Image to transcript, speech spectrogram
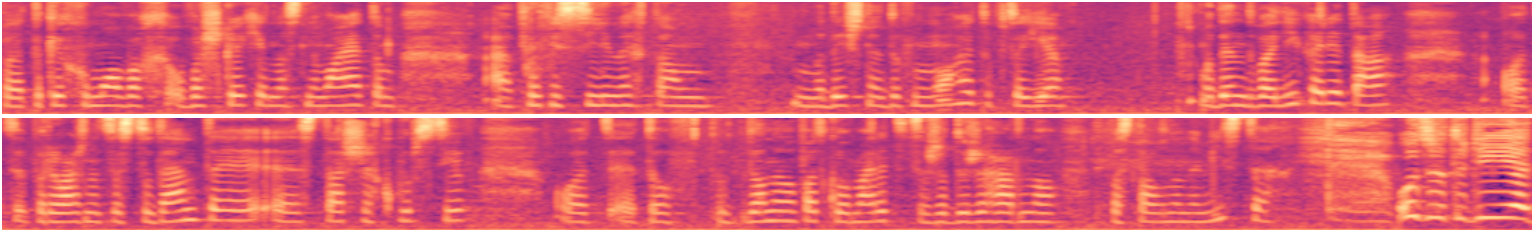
в таких умовах важких і в нас немає там е, професійних там медичної допомоги, тобто є один-два лікарі. Та от переважно це студенти е, старших курсів. От е, то в, в даному випадку в Америці це вже дуже гарно поставлено на місце. Отже, тоді я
